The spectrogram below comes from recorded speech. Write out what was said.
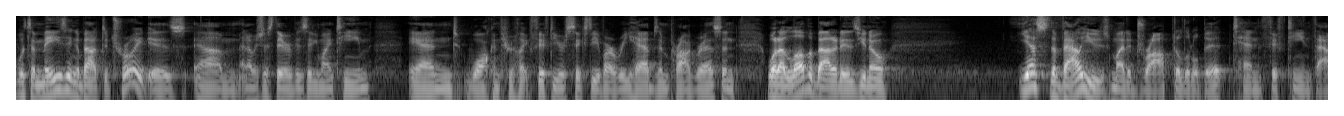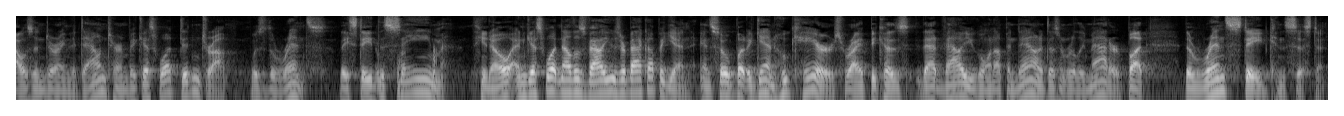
what's amazing about Detroit is, um, and I was just there visiting my team and walking through like fifty or sixty of our rehabs in progress. And what I love about it is, you know, yes, the values might have dropped a little bit, 10, 15,000 during the downturn, but guess what didn't drop was the rents. They stayed the same you know and guess what now those values are back up again and so but again who cares right because that value going up and down it doesn't really matter but the rents stayed consistent.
